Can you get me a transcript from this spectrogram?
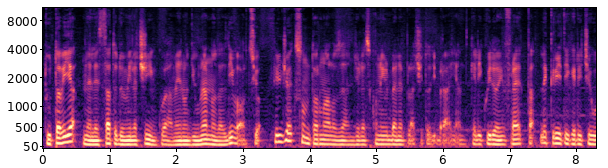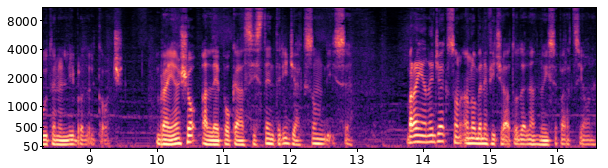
Tuttavia, nell'estate 2005, a meno di un anno dal divorzio, Phil Jackson tornò a Los Angeles con il beneplacito di Bryant, che liquidò in fretta le critiche ricevute nel libro del coach. Brian Shaw, all'epoca assistente di Jackson, disse Brian e Jackson hanno beneficiato dell'anno di separazione.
